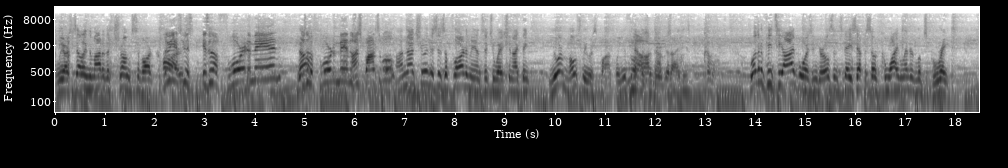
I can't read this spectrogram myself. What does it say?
we are selling them out of the trunks of our cars. Let me ask you this: Is it a Florida man? No. Is it a Florida man who's I, responsible? I'm not sure this is a Florida man situation. I think you're mostly responsible. You thought no, this would be a good idea. Come on. Welcome to PTI, boys and girls. In today's episode, Kawhi Leonard looks great.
